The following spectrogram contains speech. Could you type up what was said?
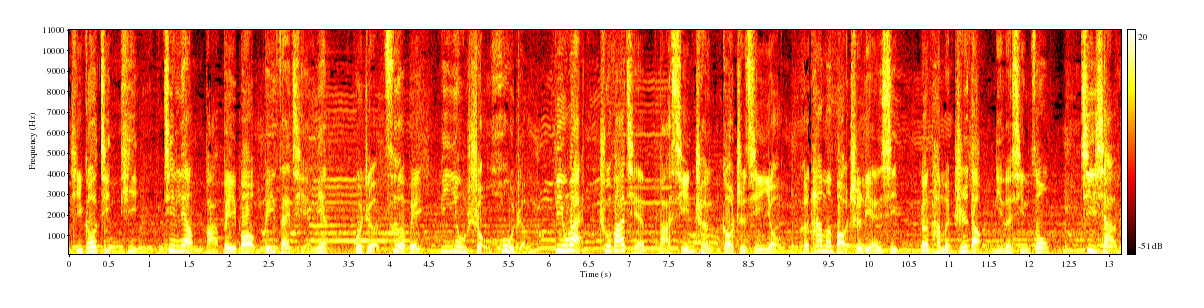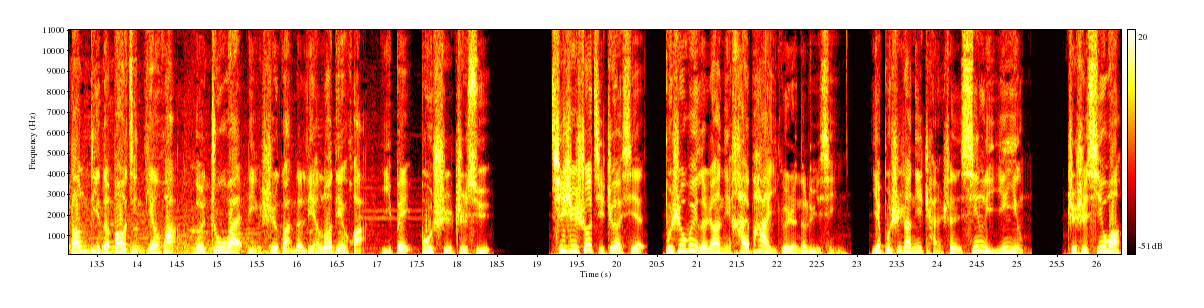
提高警惕，尽量把背包背在前面或者侧背，并用手护着。另外，出发前把行程告知亲友，和他们保持联系，让他们知道你的行踪，记下当地的报警电话和驻外领事馆的联络电话，以备不时之需。其实说起这些，不是为了让你害怕一个人的旅行，也不是让你产生心理阴影。只是希望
